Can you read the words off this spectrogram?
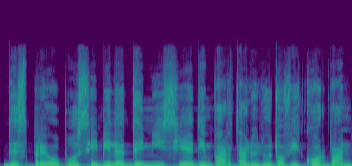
despre o posibilă demisie din partea lui Ludovic Orban.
